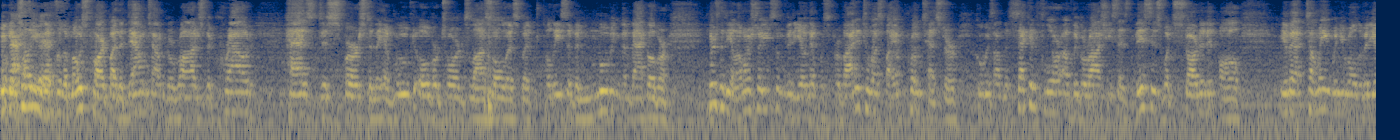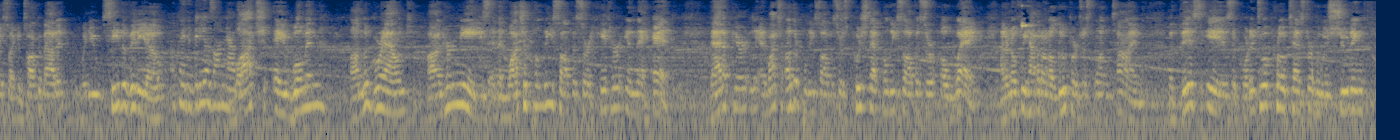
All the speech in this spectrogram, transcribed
We can tell you that for the most part, by the downtown garage, the crowd has dispersed and they have moved over towards Las Olas, but police have been moving them back over. Here's the deal. I want to show you some video that was provided to us by a protester who was on the second floor of the garage. He says this is what started it all. Yvette, tell me when you roll the video so I can talk about it. When you see the video, Okay, the video's on now. watch a woman on the ground on her knees and then watch a police officer hit her in the head. That apparently, and watch other police officers push that police officer away. I don't know if we have it on a loop or just one time, but this is, according to a protester who is shooting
